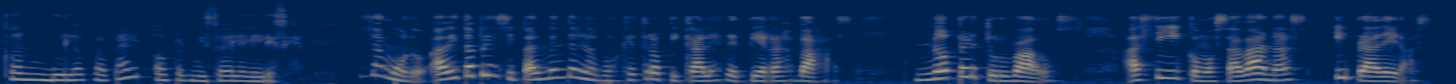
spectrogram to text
con bula papal o permiso de la iglesia. Samuro habita principalmente en los bosques tropicales de tierras bajas, no perturbados, así como sabanas y praderas,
